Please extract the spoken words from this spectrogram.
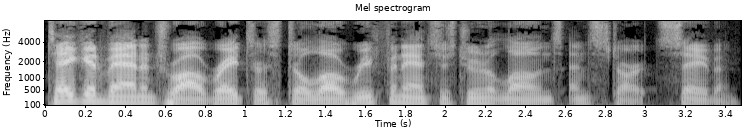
Take advantage while rates are still low. Refinance your student loans and start saving.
